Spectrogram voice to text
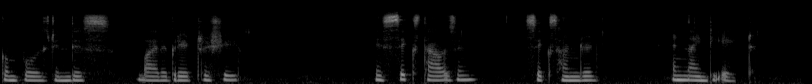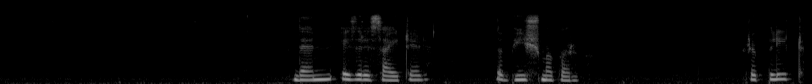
composed in this by the great Rishi is 6698. Then is recited the Bhishma Parva, replete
